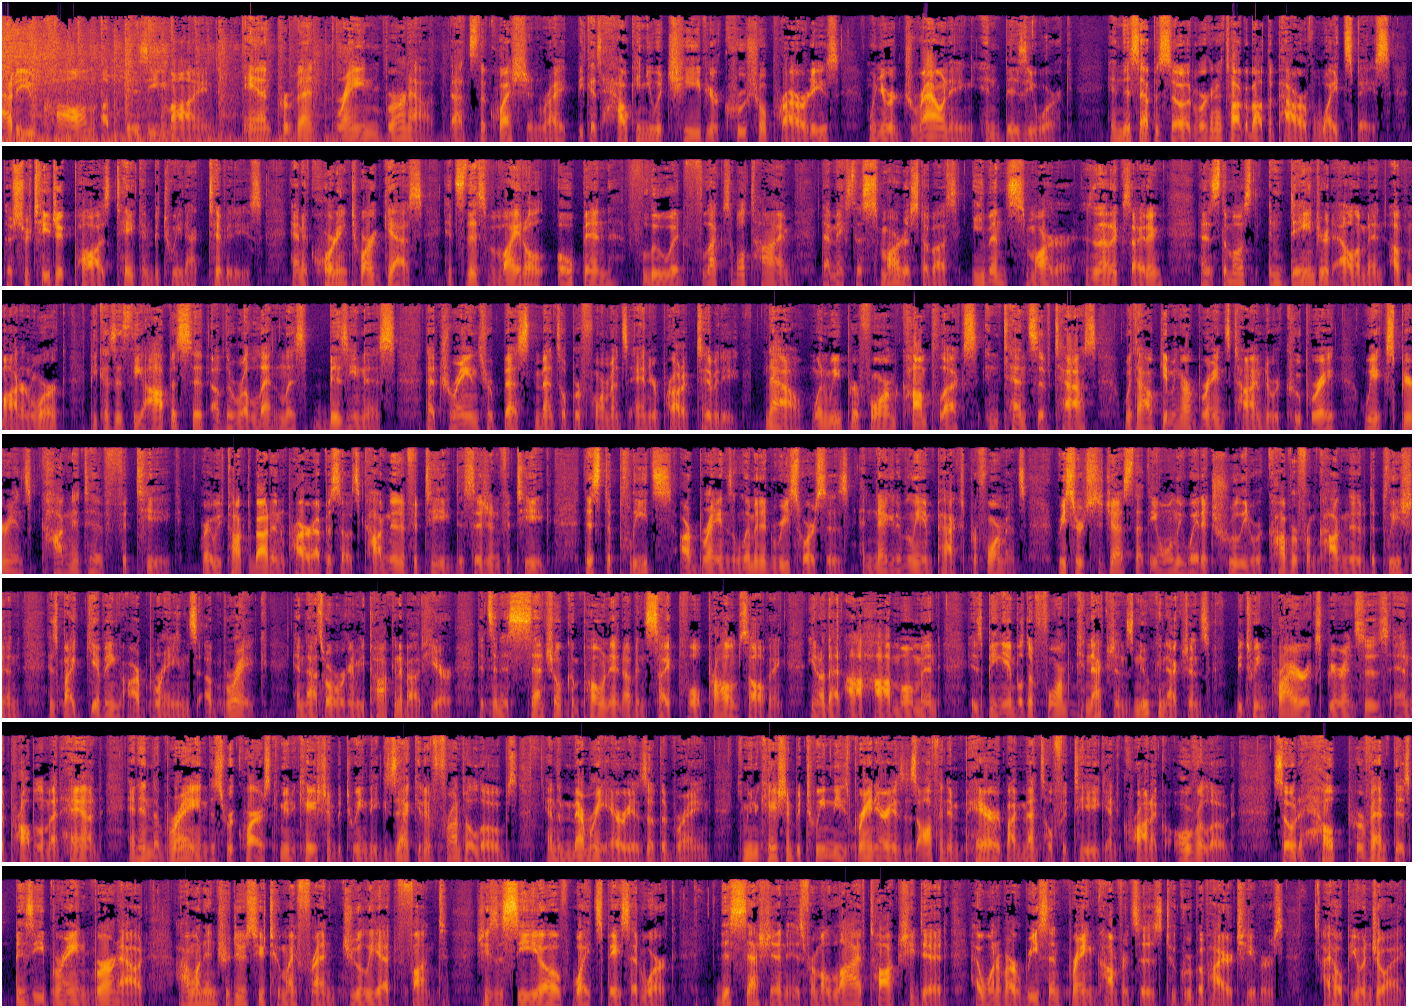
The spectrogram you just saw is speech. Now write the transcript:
How do you calm a busy mind and prevent brain burnout? That's the question, right? Because how can you achieve your crucial priorities when you're drowning in busy work? In this episode, we're going to talk about the power of white space, the strategic pause taken between activities. And according to our guests, it's this vital, open, fluid, flexible time that makes the smartest of us even smarter. Isn't that exciting? And it's the most endangered element of modern work because it's the opposite of the relentless busyness that drains your best mental performance and your productivity. Now, when we perform complex, intensive tasks without giving our brains time to recuperate, we experience cognitive fatigue right? We've talked about in prior episodes cognitive fatigue, decision fatigue. This depletes our brain's limited resources and negatively impacts performance. Research suggests that the only way to truly recover from cognitive depletion is by giving our brains a break. And that's what we're going to be talking about here. It's an essential component of insightful problem solving. You know, that aha moment is being able to form connections, new connections between prior experiences and the problem at hand. And in the brain, this requires communication between the executive frontal lobes and the memory areas of the brain. Communication between these brain areas is often impaired by mental fatigue and chronic overload. So to help prevent this busy brain burnout, I want to introduce you to my friend Juliet Funt. She's the CEO of Whitespace at Work. This session is from a live talk she did at one of our recent brain conferences to a group of higher achievers. I hope you enjoy.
